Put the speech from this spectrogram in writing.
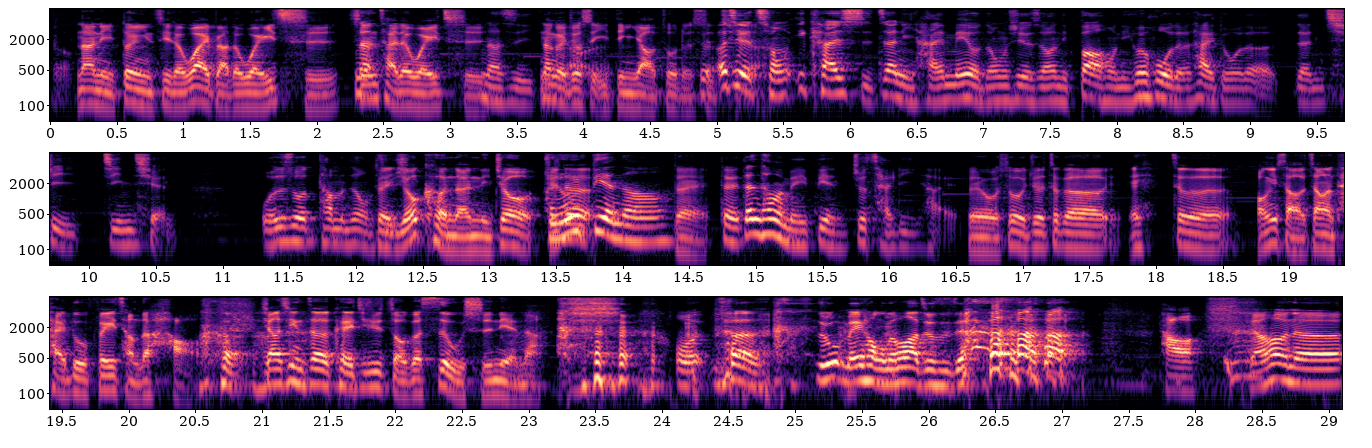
错。那你对你自己的外表的维持、身材的维持，那是那个就是一定要做的事情。而且从一开始，在你还没有东西的时候，你爆红，你会获得太多的人气、金钱。我是说，他们这种对，有可能你就很容易变呢、啊。对对，但是他们没变，就才厉害。对，我说，我觉得这个，哎、欸，这个黄玉嫂这样的态度非常的好，相信这个可以继续走个四五十年呐、啊。我这如果没红的话，就是这样。好，然后呢，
